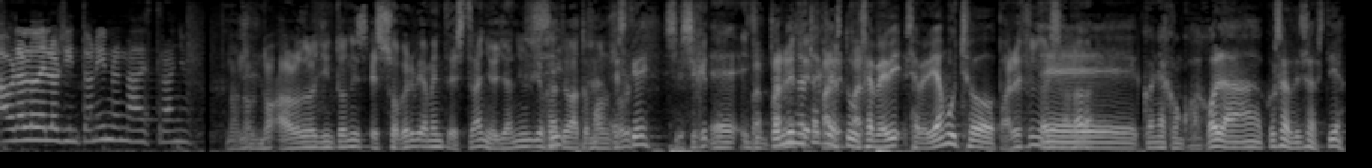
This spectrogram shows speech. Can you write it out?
ahora lo de los gin no es nada extraño. No, no, no, ahora lo de los gin tonics es soberbiamente extraño. Ya ni un día Sí, te va a tomar un es sobre. que, Sí, sí que eh, gin tonic, no te parece- creas tú, pare- se, bebía, se bebía mucho Parece una eh, coñac con Coca-Cola, cosas de esas, tía.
